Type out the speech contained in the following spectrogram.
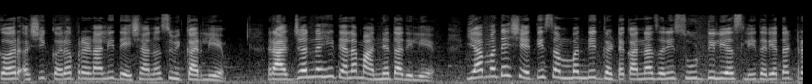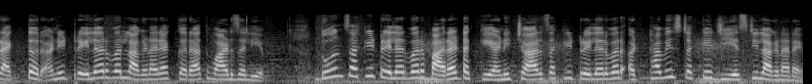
कर अशी करप्रणाली देशानं स्वीकारली आहे. राज्यांनाही त्याला मान्यता दिली आहे. यामध्ये शेती संबंधित घटकांना जरी सूट दिली असली तरी आता ट्रॅक्टर आणि ट्रेलरवर लागणाऱ्या करात वाढ झाली आहे. दोन चाकी ट्रेलरवर बारा टक्के आणि चार चाकी ट्रेलरवर अठ्ठावीस टक्के जीएसटी लागणार आहे.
